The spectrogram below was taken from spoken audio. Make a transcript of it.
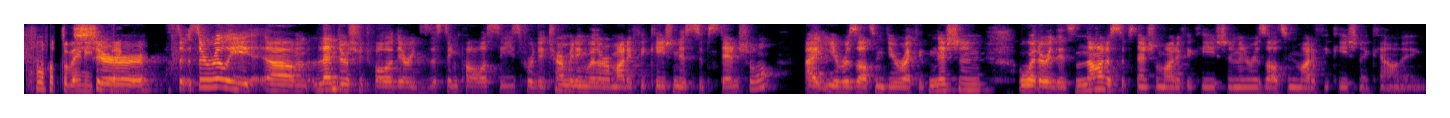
what do they need Sure. So, so really, um, lenders should follow their existing policies for determining whether a modification is substantial i.e., results in derecognition, or whether it is not a substantial modification and results in modification accounting.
